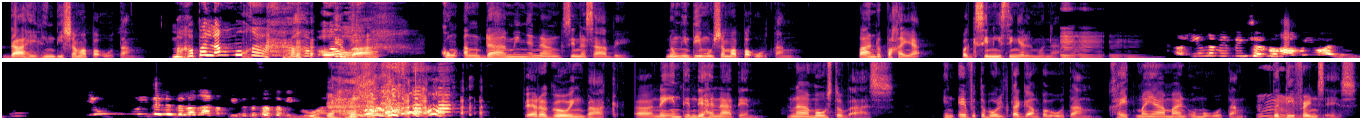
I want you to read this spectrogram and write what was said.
dahil hindi siya mapautang. Makapal ang muka. Baka, oo. Diba? Kung ang dami niya nang sinasabi nung hindi mo siya mapautang, paano pa kaya pag sinisingil mo na? Mm-mm, mm-mm. Ah, yung napipicture ko habang yung ano, yung, yung may daladalang anak dito, tapos sasabing. Pero going back, uh, naiintindihan natin na most of us, inevitable taga ang pag-utang. Kahit mayaman, umuutang. The Mm. difference is,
